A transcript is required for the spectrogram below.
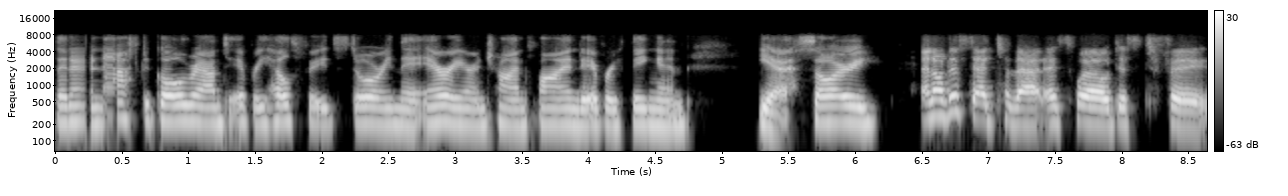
they don't have to go around to every health food store in their area and try and find everything. And yeah, so. And I'll just add to that as well, just for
